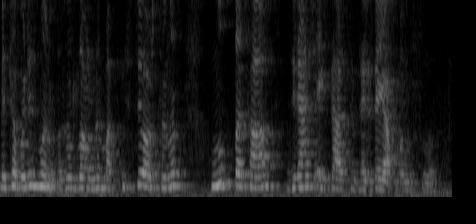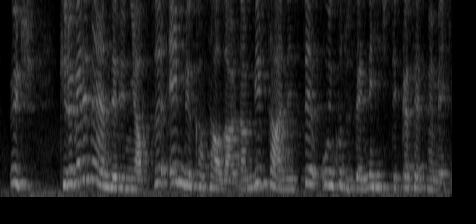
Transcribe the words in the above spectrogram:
metabolizmanızı hızlandırmak istiyorsanız mutlaka direnç egzersizleri de yapmalısınız. 3. Kilo veremeyenlerin yaptığı en büyük hatalardan bir tanesi de uyku düzenine hiç dikkat etmemek.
